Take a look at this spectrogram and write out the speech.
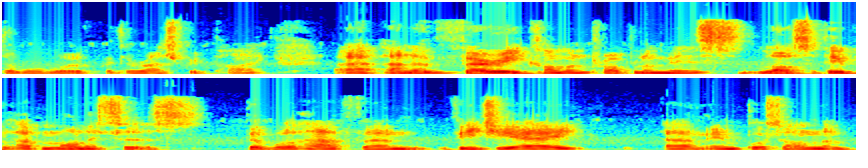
that will work with the Raspberry Pi. Uh, and a very common problem is lots of people have monitors that will have um, VGA um, input on them,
